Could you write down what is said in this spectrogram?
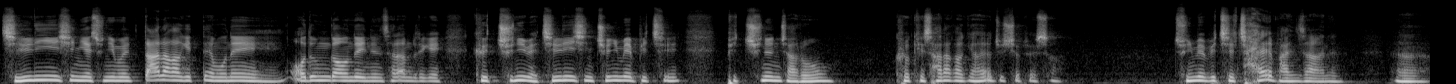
진리이신 예수님을 따라가기 때문에 어둠 가운데 있는 사람들에게 그 주님의 진리이신 주님의 빛을 비추는 자로 그렇게 살아가게 하여 주시옵소서. 주님의 빛을 잘 반사하는 어,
